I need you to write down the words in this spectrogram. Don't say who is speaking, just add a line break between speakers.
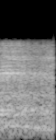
Amen.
